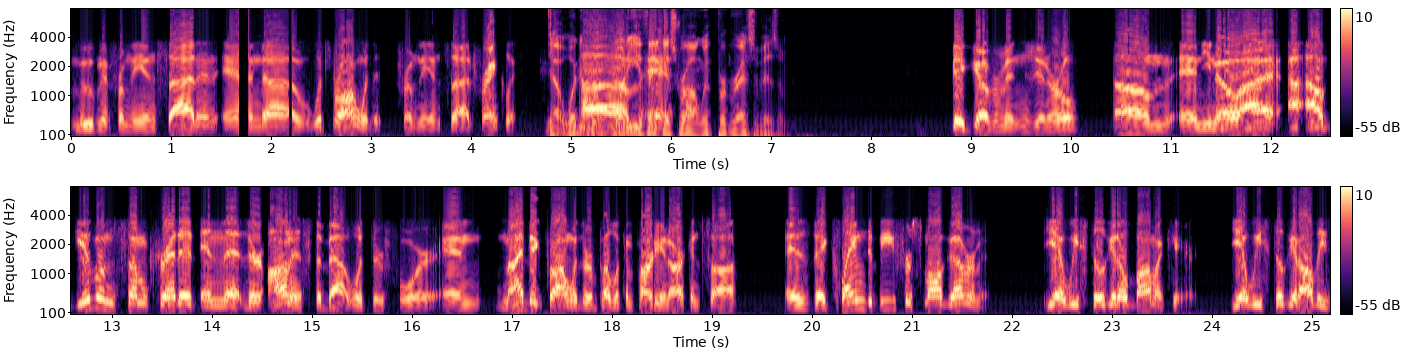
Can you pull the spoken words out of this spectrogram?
movement from the inside, and and uh, what's wrong with it from the inside, frankly. Yeah, what do you, um, what do you um, think is wrong with progressivism? Big government in general. Um, and you know, I I'll give them some credit in that they're honest about what they're for. And my big problem with the Republican Party in Arkansas is they claim to be for small government, yet we still get Obamacare. Yet we still get all these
